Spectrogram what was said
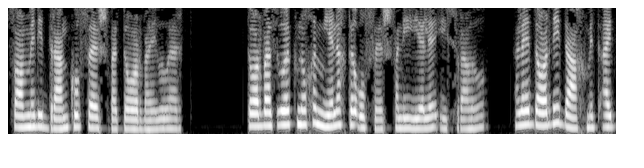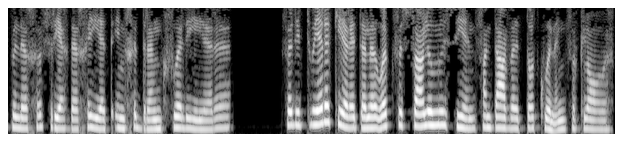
saam met die drankoffers wat daarbij hoort. Daar was ook nog een menigte offers van die hele Israël. Hulle het daar die dag met uitbullige vreugde geëet en gedrink voor die Heere. Voor die tweede keer het hulle ook vir Salomo sien van David tot koning verklaar.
